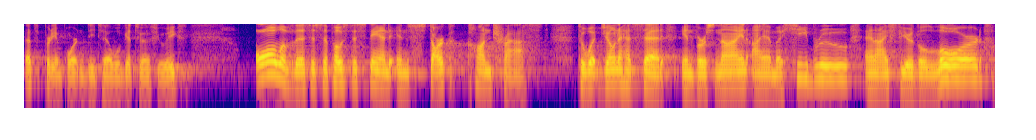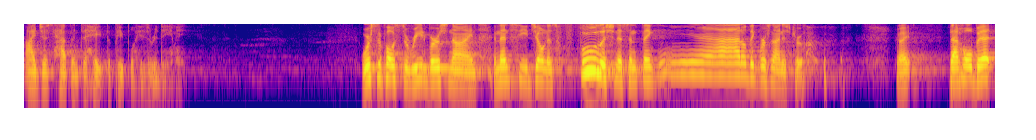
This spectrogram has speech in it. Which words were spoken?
That's a pretty important detail we'll get to in a few weeks. All of this is supposed to stand in stark contrast to what Jonah has said in verse 9 I am a Hebrew and I fear the Lord. I just happen to hate the people he's redeeming. We're supposed to read verse 9 and then see Jonah's foolishness and think, I don't think verse 9 is true. right? That whole bit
